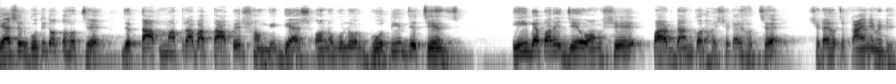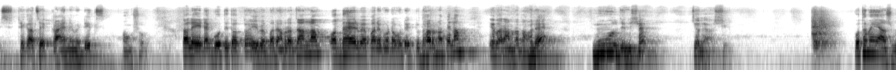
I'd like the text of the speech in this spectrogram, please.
গ্যাসের গতিতত্ত্ব হচ্ছে যে তাপমাত্রা বা তাপের সঙ্গে গ্যাস অণুগুলোর গতির যে চেঞ্জ এই ব্যাপারে যে অংশে পাঠদান করা হয়, সেটাই হচ্ছে সেটাই হচ্ছে কাইনেমেটিক্স, ঠিক আছে? কাইনেমেটিক্স অংশ। তাহলে এটা গতিতত্ত্ব, এই ব্যাপারে আমরা জানলাম, অধ্যায়ের ব্যাপারে মোটামুটি একটু ধারণা পেলাম। এবার আমরা তাহলে মূল জিনিসে চলে আসি। প্রথমেই আসব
